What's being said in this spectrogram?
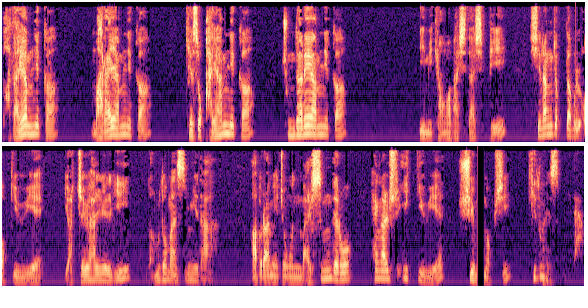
받아야 합니까? 말아야 합니까? 계속 가야 합니까? 중단해야 합니까? 이미 경험하시다시피 신앙적 답을 얻기 위해 여쭤야 할 일이 너무도 많습니다. 아브라함의 종은 말씀대로 행할 수 있기 위해 쉼없이 기도했습니다.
